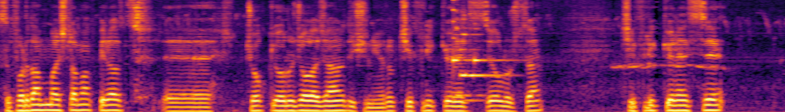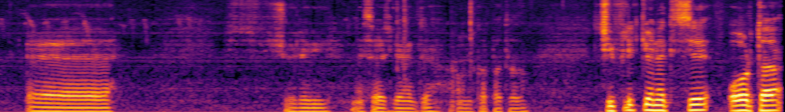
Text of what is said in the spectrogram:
Sıfırdan başlamak biraz e, çok yorucu olacağını düşünüyorum. Çiftlik yöneticisi olursa çiftlik yöneticisi e, Şöyle bir mesaj geldi. Onu kapatalım. Çiftlik yöneticisi orta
